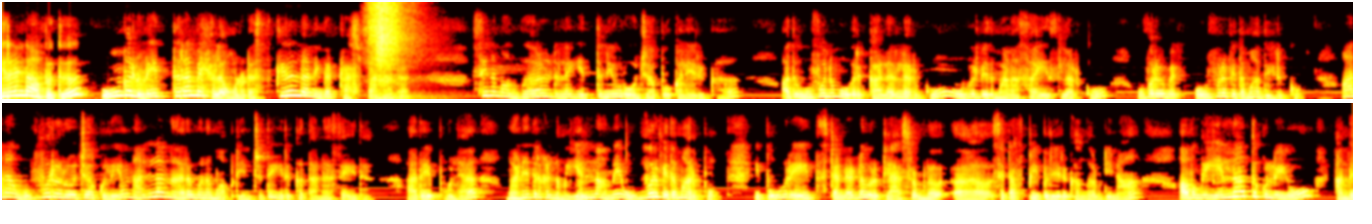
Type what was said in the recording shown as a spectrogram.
இரண்டாவது உங்களுடைய திறமைகளை உங்களோட ஸ்கில்ல நீங்கள் ட்ரஸ்ட் பண்ணுறது சரி நம்ம வேர்ல்டில் எத்தனையோ ரோஜா பூக்கள் இருக்குது அது ஒவ்வொன்றும் ஒவ்வொரு கலரில் இருக்கும் ஒவ்வொரு விதமான சைஸில் இருக்கும் ஒவ்வொரு ஒவ்வொரு விதமாக அது இருக்கும். ஆனால் ஒவ்வொரு ரோஜாக்குள்ளேயும் நல்ல நறுமணம் அப்படின்றது இருக்கத்தானே செய்யுது. அதே போல் மனிதர்கள் நம்ம எல்லாமே ஒவ்வொரு விதமாக இருப்போம். இப்போ ஒரு எயித் ஸ்டாண்டர்டில் ஒரு கிளாஸ் ரூமில் செட் ஆஃப் பீப்புள் இருக்காங்க அப்படின்னா அவங்க எல்லாத்துக்குள்ளேயும் அந்த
